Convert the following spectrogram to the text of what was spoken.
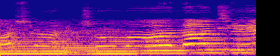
পাষাণ সমান আছে।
